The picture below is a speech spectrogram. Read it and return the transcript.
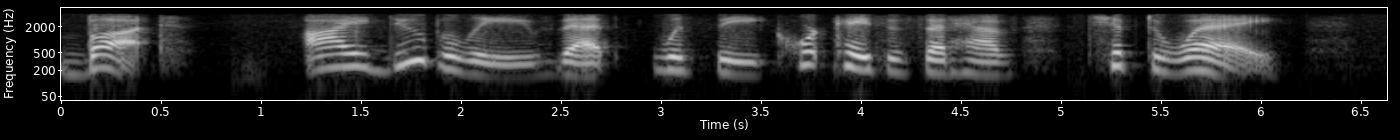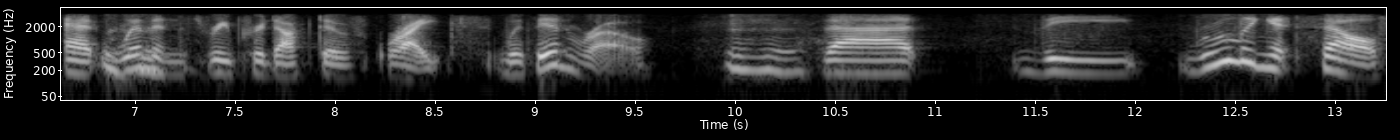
But I do believe that with the court cases that have chipped away at Mhm. women's reproductive rights within Roe, Mhm. that the ruling itself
